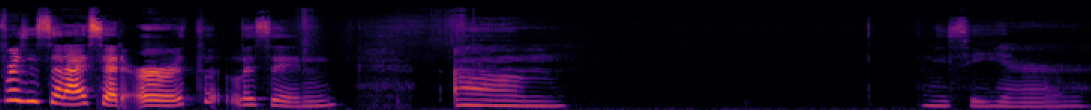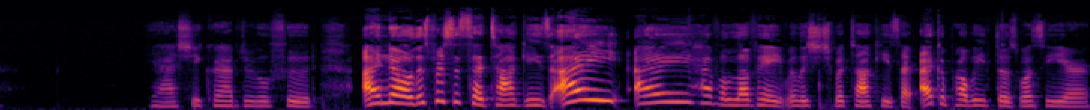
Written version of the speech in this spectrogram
person said I said Earth. Listen. Um. Let me see here. Yeah, she grabbed real food. I know this person said Takis. I I have a love hate relationship with Takis. I, I could probably eat those once a year.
